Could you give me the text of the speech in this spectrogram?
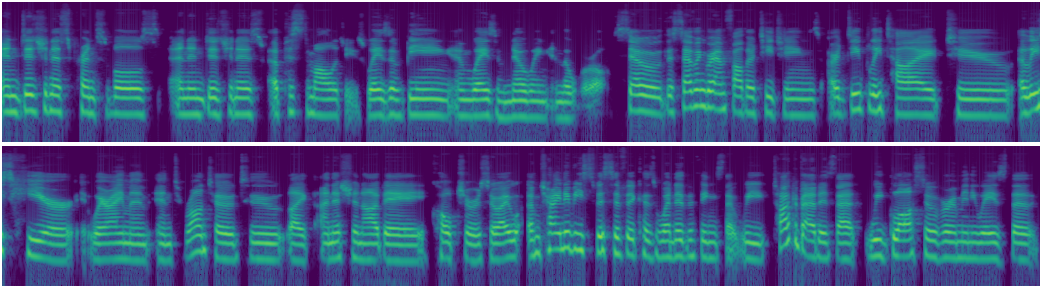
indigenous principles and indigenous epistemologies, ways of being and ways of knowing in the world. So the seven grandfather teachings are deeply tied to, at least here where I'm in, in Toronto, to like Anishinaabe culture. So I, I'm trying to be specific because one of the things that we talk about is that we gloss over in many ways the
